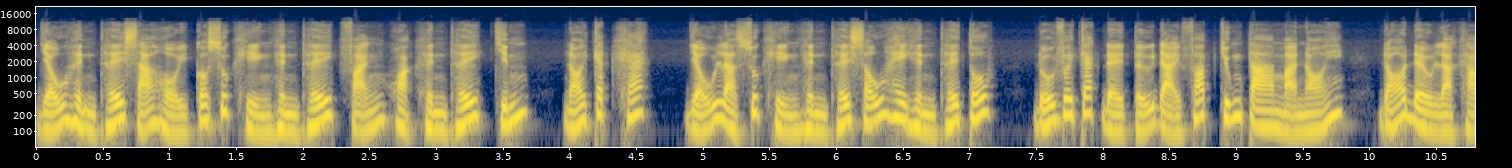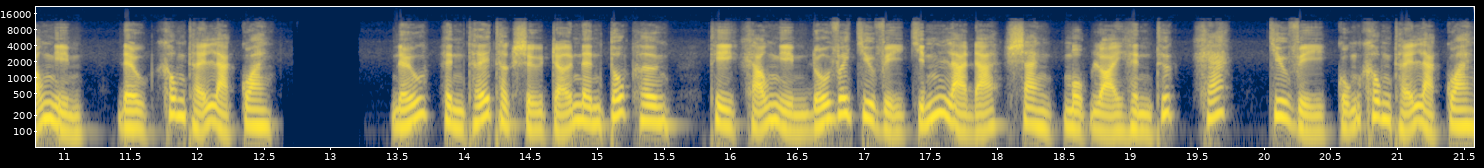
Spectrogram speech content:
dẫu hình thế xã hội có xuất hiện hình thế phản hoặc hình thế chính, nói cách khác, dẫu là xuất hiện hình thế xấu hay hình thế tốt, đối với các đệ tử Đại Pháp chúng ta mà nói, đó đều là khảo nghiệm, đều không thể lạc quan. Nếu hình thế thật sự trở nên tốt hơn, thì khảo nghiệm đối với chư vị chính là đã sang một loại hình thức khác, chư vị cũng không thể lạc quan.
